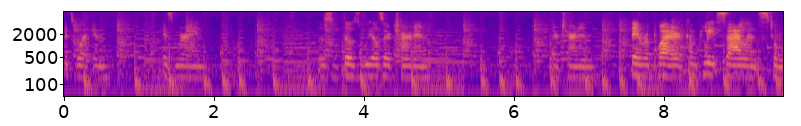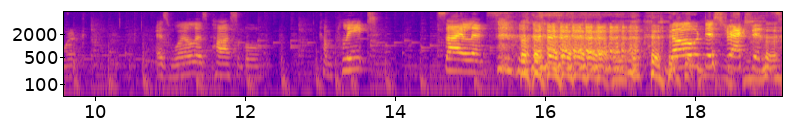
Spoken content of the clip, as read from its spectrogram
It's working. His brain. Those those wheels are turning. They're turning. They require complete silence to work as well as possible. Complete silence. no distractions.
